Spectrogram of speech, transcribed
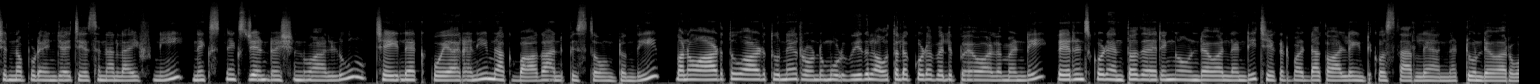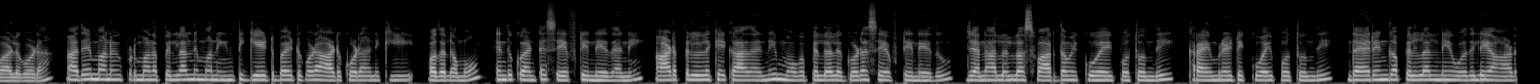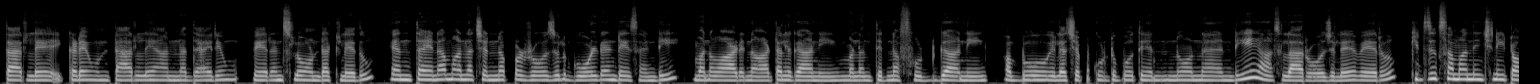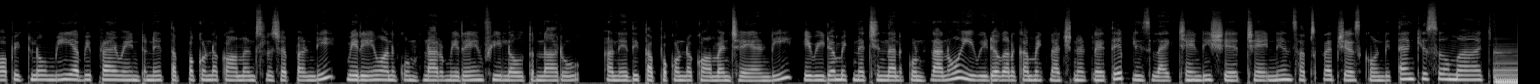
చిన్నప్పుడు ఎంజాయ్ చేసిన లైఫ్ని నెక్స్ట్ నెక్స్ట్ జనరేషన్ వాళ్ళు చేయలేకపోయారని నాకు బాగా అనిపిస్తూ ఉంటుంది. మనం ఆడుతూ ఆడుతూనే రెండు మూడు వీధులు అవతలకు కూడా వెళ్ళిపోయే వాళ్ళమండి పేరెంట్స్ కూడా ఎంతో ధైర్యంగా ఉండేవాళ్ళండి. చీకటి పడ్డాక వాళ్ళే ఇంటికి వస్తారులే అన్నట్టు ఉండేవారు వాళ్ళు కూడా. అదే మనం ఇప్పుడు మన పిల్లల్ని మన ఇంటి గేట్ బయట కూడా ఆడుకోవడానికి వదలము. ఎందుకంటే సేఫ్టీ లేదని. ఆడపిల్లలకే కాదని మగ పిల్లలకు కూడా సేఫ్టీ లేదు. జనాలలో స్వార్థం ఎక్కువ అయిపోతుంది. క్రైమ్ రేట్ ఎక్కువ అయిపోతుంది. ధైర్యంగా పిల్లల్ని వదిలి ఆడతారులే ఇక్కడే ఉంటారులే అన్న ధైర్యం పేరెంట్స్లో ఉండట్లేదు. ఎంతైనా మన చిన్నప్పుడు రోజులు గోల్డెన్ డేస్ అండి. మనం ఆడిన ఆటలు గాని మనం తిన్న ఫుడ్ గాని అబ్బో ఇలా చెప్పుకుంటూ పోతే ఎన్నో ఉన్నాయండి. అసలు ఆ రోజులే వేరు. కిడ్స్కి సంబంధించిన ఈ టాపిక్లో మీ అభిప్రాయం ఏంటనేది తప్పకుండా కామెంట్స్లో చెప్పండి. మీరేం అనుకుంటున్నారు? మీరేం ఫీల్ అవుతున్నారు? అనేది తప్పకుండా కామెంట్ చేయండి. ఈ వీడియో మీకు నచ్చింది అనుకుంటున్నాను ఈ వీడియో కనుక మీకు నచ్చినట్లయితే ప్లీజ్ లైక్ చేయండి షేర్ చేయండి అండ్ సబ్స్క్రైబ్ చేసుకోండి. Thank you so much.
